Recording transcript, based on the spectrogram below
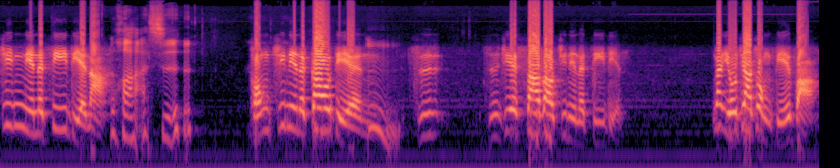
今年的低点呐、哇，是，从今年的高点嗯，直直接杀到今年的低点。那油价这种跌法，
